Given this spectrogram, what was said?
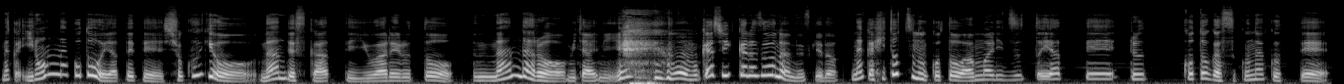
なんかいろんなことをやってて、職業なんですかって言われると、なんだろうみたいに もう昔からそうなんですけど、なんか一つのことをあんまりずっとやってることが少なくって、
